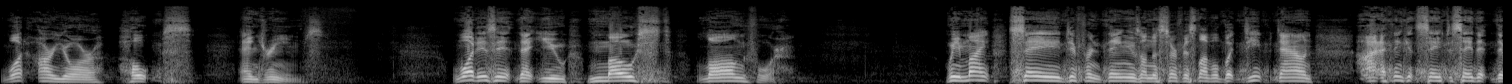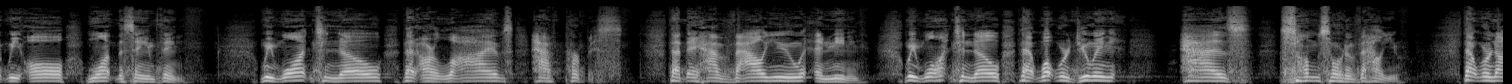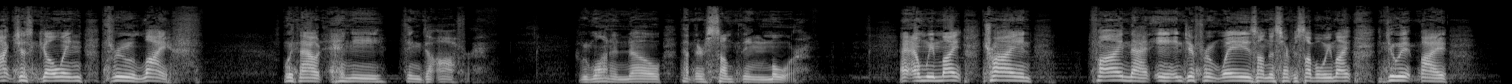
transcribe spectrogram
What are your hopes and dreams? What is it that you most long for? We might say different things on the surface level, but deep down, I think it's safe to say that, that we all want the same thing. We want to know that our lives have purpose, that they have value and meaning. We want to know that what we're doing has some sort of value, that we're not just going through life without anything to offer. We want to know that there's something more. And we might try and find that in different ways on the surface level. We might do it by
